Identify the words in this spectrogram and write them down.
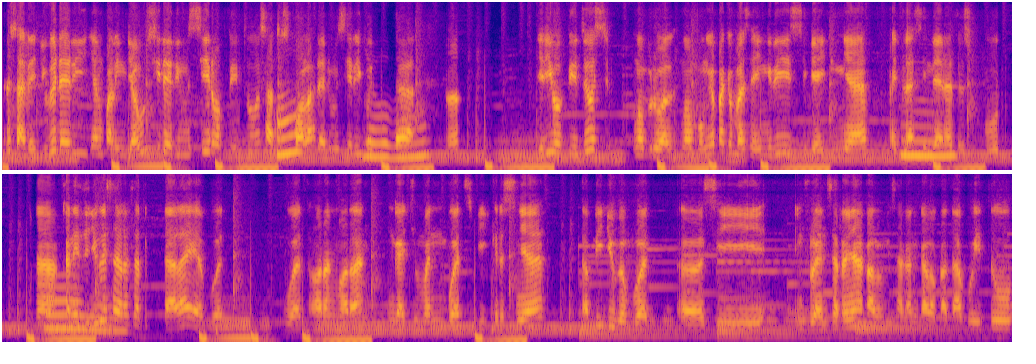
Terus ada juga dari yang paling jauh sih dari Mesir waktu itu satu oh, sekolah dari Mesir ikut juga jadi waktu itu ngobrol ngomongnya pakai bahasa Inggris si guidingnya ngejelasin hmm. daerah tersebut. Nah oh, kan itu juga iya. salah satu kendala ya buat buat orang-orang nggak cuman buat speakersnya tapi juga buat uh, si influencernya. Kalau misalkan kalau kata aku itu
